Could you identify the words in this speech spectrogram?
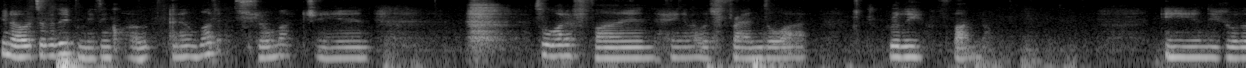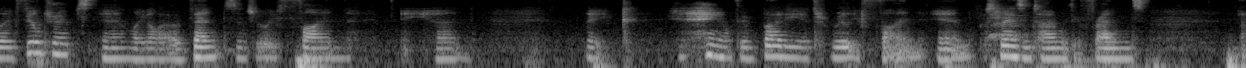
you know it's a really amazing cloud and I love it so much and it's a lot of fun hanging out with friends a lot. Really fun. And you go to like field trips and like a lot of events. and It's really fun. And like you hang out with your buddy. It's really fun. And spending some time with your friends. Uh,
